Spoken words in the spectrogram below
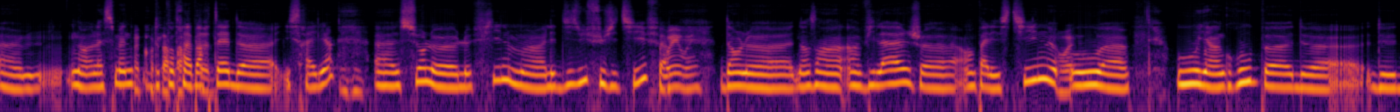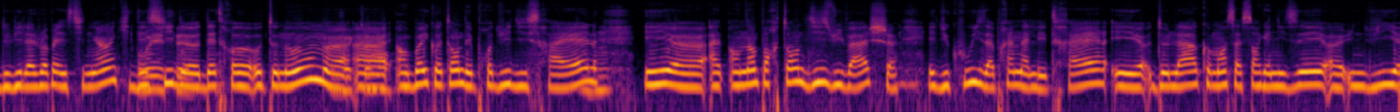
euh, non, la semaine contre, l'apartheid. euh, israélien mhm. sur le, le, film Les 18 fugitifs dans le dans un, un village en Palestine où où il y a un groupe de, de, de villageois palestiniens qui décident d'être autonomes en boycottant des produits d'Israël mhm. et en important 18 vaches. Et du coup ils apprennent à les traire et de là commence à s'organiser une vie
